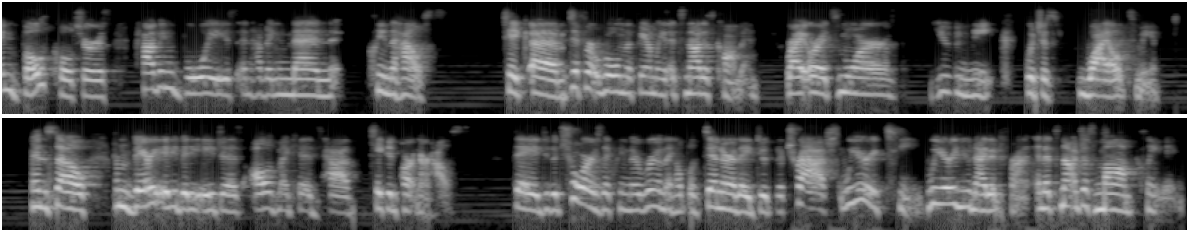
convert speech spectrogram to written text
in both cultures, having boys and having men clean the house take a different role in the family, it's not as common, right? Or it's more unique, which is wild to me. And so from very itty bitty ages, all of my kids have taken part in our house. They do the chores, they clean their room, they help with dinner, they do the trash. We are a team. We are a united front. And it's not just mom cleaning.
